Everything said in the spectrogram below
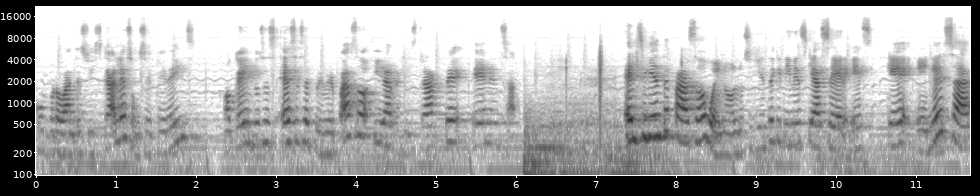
comprobantes fiscales o CFDIs. ¿Ok? Entonces ese es el primer paso, ir a registrarte en el SAT. El siguiente paso, bueno, lo siguiente que tienes que hacer es que en el SAT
